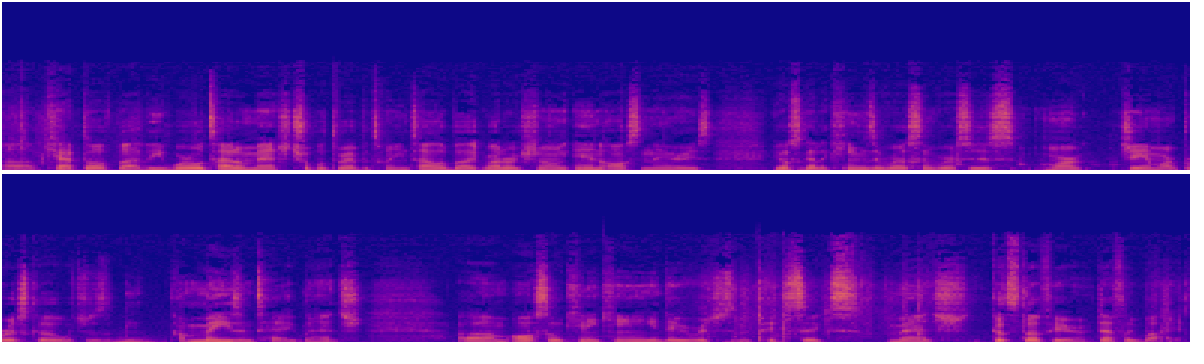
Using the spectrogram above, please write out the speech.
uh, capped off by the world title match triple threat between Tyler Black, Roderick Strong, and Austin Aries. You also got the Kings of Wrestling versus Mark J and Mark Briscoe, which was an amazing tag match. Um, also, Kenny King and David Richards in the Pick Six match. Good stuff here. Definitely buy it.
